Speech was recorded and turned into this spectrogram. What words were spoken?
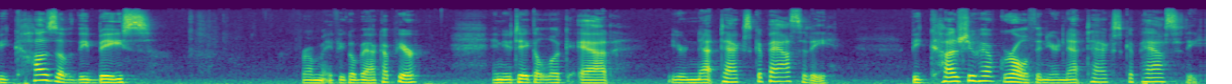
because of the base from, if you go back up here, and you take a look at your net tax capacity, because you have growth in your net tax capacity,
